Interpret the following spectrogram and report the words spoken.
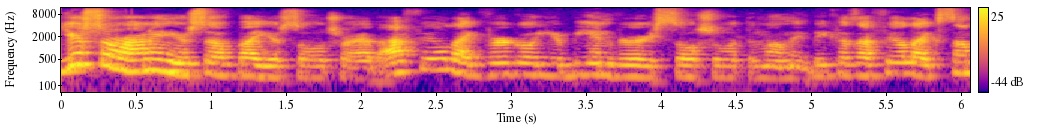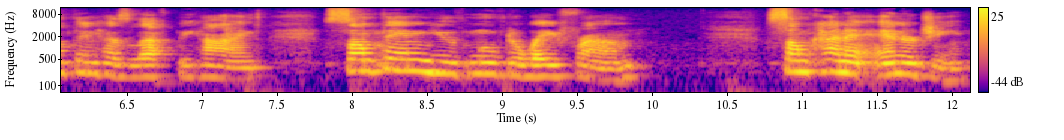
you're surrounding yourself by your soul tribe. I feel like, Virgo, you're being very social at the moment because I feel like something has left behind. Something you've moved away from. Some kind of energy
